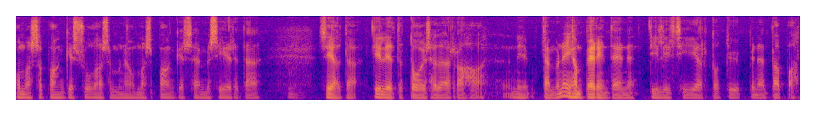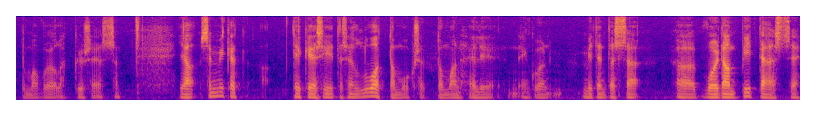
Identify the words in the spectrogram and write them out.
omassa pankissa, sulla on semmoinen omassa pankissa ja me siirretään hmm. sieltä tililtä toiselle rahaa. Niin tämmöinen ihan perinteinen tilisiirtotyyppinen tapahtuma voi olla kyseessä. Ja se, mikä tekee siitä sen luottamuksettoman, eli niin kuin, miten tässä voidaan pitää se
